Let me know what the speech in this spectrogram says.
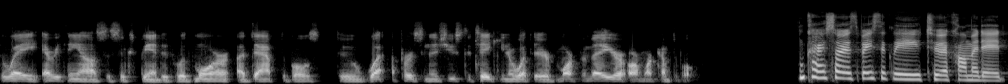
the way everything else is expanded with more adaptables to what a person is used to taking or what they're more familiar or more comfortable. Okay so it's basically to accommodate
